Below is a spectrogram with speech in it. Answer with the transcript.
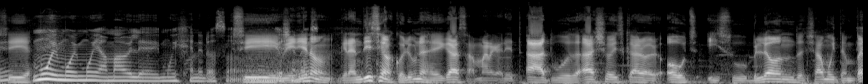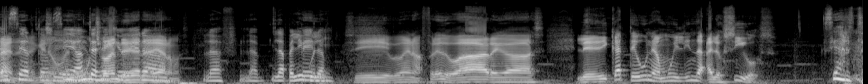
Lucía. Muy, muy, muy amable y muy generoso. Sí, Ella vinieron grandísimas columnas dedicadas a Margaret Atwood, a Joyce Carol Oates y su Blonde, ya muy temprano. Es cierto, sí, momento, antes mucho de antes que de de la, la, La película. peli. Sí, bueno, Alfredo Vargas. Le dedicaste una muy linda a los higos. Cierto.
